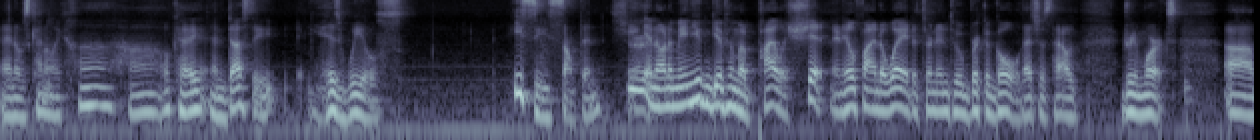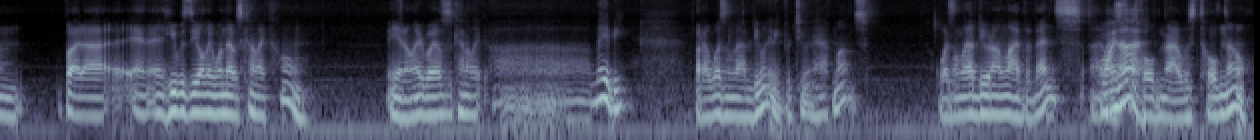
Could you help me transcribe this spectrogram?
And it was kind of like, huh, huh, okay. And Dusty, his wheels he sees something. He- you know what I mean? You can give him a pile of shit and he'll find a way to turn it into a brick of gold. That's just how Dream works. Um, but uh, and, and he was the only one that was kind of like, hmm. You know, everybody else is kind of like, uh, maybe. But I wasn't allowed to do anything for two and a half months. Wasn't allowed to do it on live events. I Why was not? Told, I was told no.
